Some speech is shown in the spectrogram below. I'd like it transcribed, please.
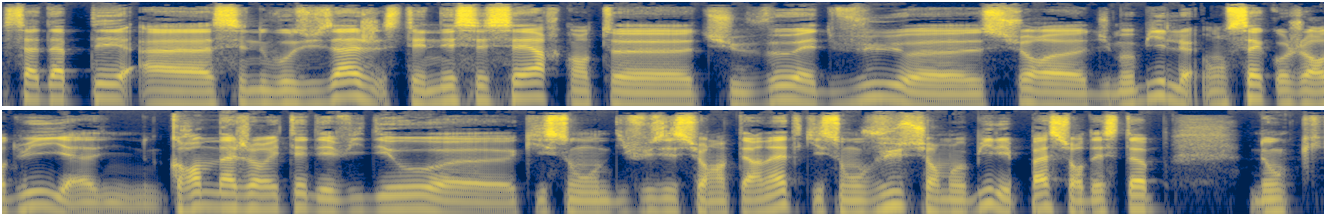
s'adapter à ces nouveaux usages c'était nécessaire quand euh, tu veux être vu euh, sur du mobile. On sait qu'aujourd'hui il y a une grande majorité des vidéos qui sont diffusées sur internet qui sont vues sur mobile et pas sur desktop. Donc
